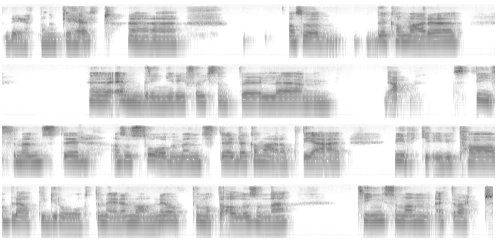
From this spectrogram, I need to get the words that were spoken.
vet man jo ikke helt. Eh, altså, det kan være eh, endringer i f.eks. Eh, ja, spisemønster, altså sovemønster. Det kan være at de er, virker irritable, at de gråter mer enn vanlig. Og på en måte alle sånne ting som man etter hvert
